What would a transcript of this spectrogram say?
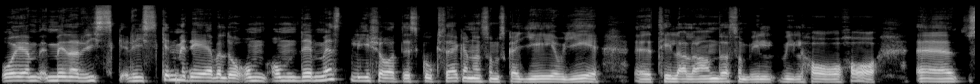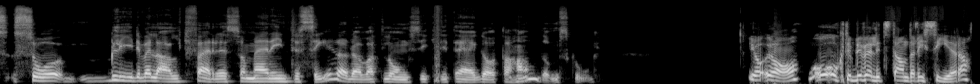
och jag menar risk, risken med det är väl då om, om det mest blir så att det är skogsägarna som ska ge och ge eh, till alla andra som vill, vill ha och ha, eh, så blir det väl allt färre som är intresserade av att långsiktigt äga och ta hand om skog. Ja, ja, och det blir väldigt standardiserat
